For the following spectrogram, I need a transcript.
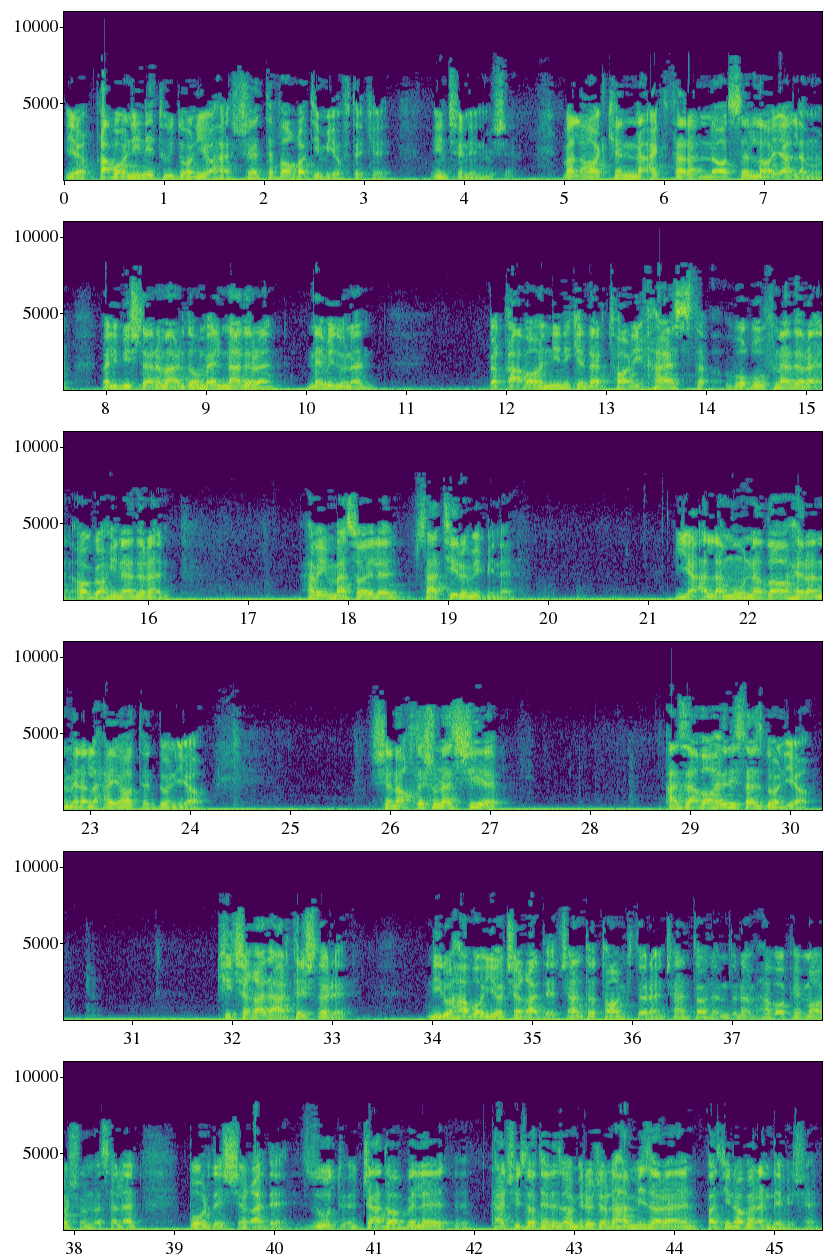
یه قوانینی توی دنیا هست. چه اتفاقاتی میفته که این چنین میشه؟ ولکن اکثر الناس لا یعلمون. ولی بیشتر مردم علم ندارن نمی‌دونن. به قوانینی که در تاریخ هست وقوف ندارن آگاهی ندارن. همین مسائل سطحی رو می‌بینن. یعلمون ظاهرا من الحیات دنیا شناختشون از چیه؟ از زواهری است از دنیا. کی چقدر ارتش داره؟ نیرو هوایی ها چقدره؟ چند تا تانک دارن چند تا نمی‌دونم هواپیماهاشون مثلا بردش چقدره زود جداول تجهیزات نظامی رو جلو هم می‌ذارن پس اینا برنده میشن.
